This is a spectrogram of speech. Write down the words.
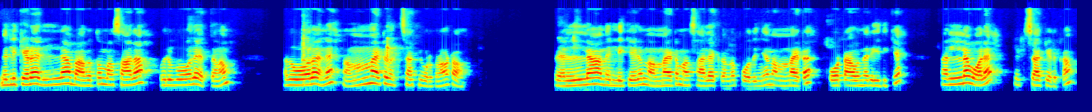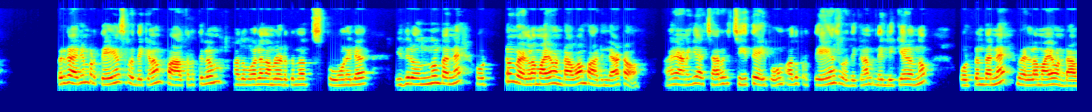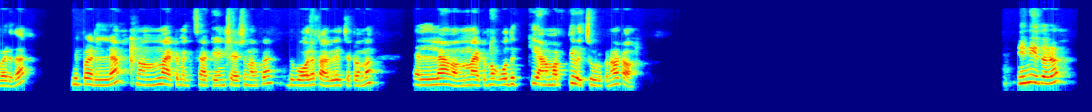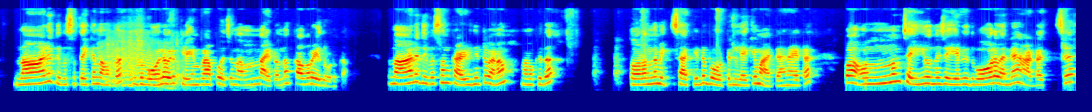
നെല്ലിക്കയുടെ എല്ലാ ഭാഗത്തും മസാല ഒരുപോലെ എത്തണം. അതുപോലെ തന്നെ നന്നായിട്ട് മിക്സ് ആക്കി കൊടുക്കണം കേട്ടോ. എല്ലാ നെല്ലിക്കയിലും നന്നായിട്ട് മസാലയൊക്കെ ഒന്ന് പൊതിഞ്ഞ് നന്നായിട്ട് കോട്ടാവുന്ന രീതിക്ക് നല്ലപോലെ മിക്സ് ആക്കി എടുക്കാം. ഒരു കാര്യം പ്രത്യേകം ശ്രദ്ധിക്കണം. പാത്രത്തിലും അതുപോലെ നമ്മൾ എടുക്കുന്ന സ്പൂണിൽ ഇതിലൊന്നും തന്നെ ഒട്ടും വെള്ളമയം ഉണ്ടാവാൻ പാടില്ല കേട്ടോ. അങ്ങനെയാണെങ്കിൽ അച്ചാർ ചീത്തയായി പോവും. അത് പ്രത്യേകം ശ്രദ്ധിക്കണം. നെല്ലിക്കയിലൊന്നും ഒട്ടും തന്നെ വെള്ളമയം ഉണ്ടാവരുത്. ഇനിയിപ്പോൾ എല്ലാം നന്നായിട്ട് മിക്സ് ആക്കിയതിന് ശേഷം നമുക്ക് ഇതുപോലെ തവി വെച്ചിട്ടൊന്ന് എല്ലാം നന്നായിട്ടൊന്ന് ഒതുക്കി അമർത്തി വെച്ച് കൊടുക്കണം കേട്ടോ. ഇനി ഇതൊരു നാല് ദിവസത്തേക്ക് നമുക്ക് ഇതുപോലെ ഒരു ക്ലീൻ റാപ്പ് വെച്ച് നന്നായിട്ടൊന്ന് കവർ ചെയ്ത് കൊടുക്കാം. നാല് ദിവസം കഴിഞ്ഞിട്ട് വേണം നമുക്കിത് തുറന്ന് മിക്സ് ആക്കിയിട്ട് ബോട്ടിലേക്ക് മാറ്റാനായിട്ട്. അപ്പൊ ഒന്നും ചെയ്യൂ ഒന്നും ചെയ്യരുത്. ഇതുപോലെ തന്നെ അടച്ച്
